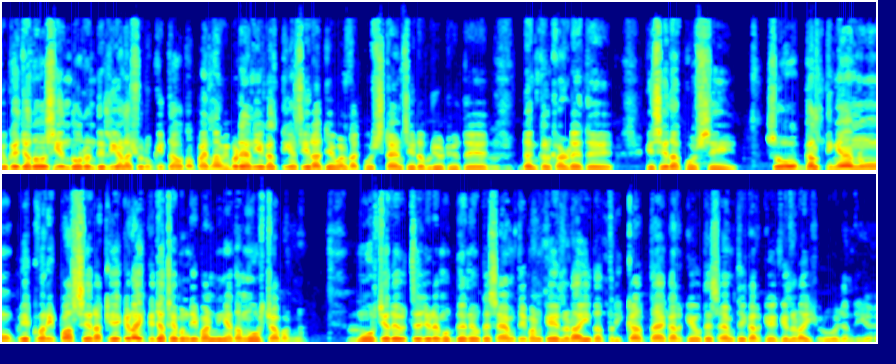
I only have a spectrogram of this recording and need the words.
ਕਿਉਂਕਿ ਜਦੋਂ ਅਸੀਂ ਅੰਦੋਲਨ ਦਿੱਲੀ ਵਾਲਾ ਸ਼ੁਰੂ ਕੀਤਾ ਉਹ ਤੋਂ ਪਹਿਲਾਂ ਵੀ ਬੜਿਆਂ ਦੀਆਂ ਗਲਤੀਆਂ ਸੀ। ਰਾਜੇਵਾਲ ਦਾ ਕੁਝ ਸਟੈਂਡ ਸੀ ਡਬਲਯੂਟੀਓ ਤੇ ਡੰਕਲ ਖਰੜੇ ਤੇ ਕਿਸੇ ਦਾ ਕੁਝ ਸੀ। ਸੋ ਗਲਤੀਆਂ ਨੂੰ ਇੱਕ ਵਾਰੀ ਪਾਸੇ ਰੱਖ ਇਹ ਕਿਹੜਾ ਇੱਕ ਜਥੇਬੰਦੀ ਬਣਨੀ ਹੈ ਤਾਂ ਮੋਰਚਾ ਬਣਨਾ। ਮੋਰਚੇ ਦੇ ਉੱਤੇ ਜਿਹੜੇ ਮੁੱਦੇ ਨੇ ਉੱਤੇ ਸਹਿਮਤੀ ਬਣ ਕੇ ਲੜਾਈ ਦਾ ਤਰੀਕਾ ਤੈਅ ਕਰਕੇ ਉੱਤੇ ਸਹਿਮਤੀ ਕਰਕੇ ਅੱਗੇ ਲੜਾਈ ਸ਼ੁਰੂ ਹੋ ਜਾਂਦੀ ਹੈ।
